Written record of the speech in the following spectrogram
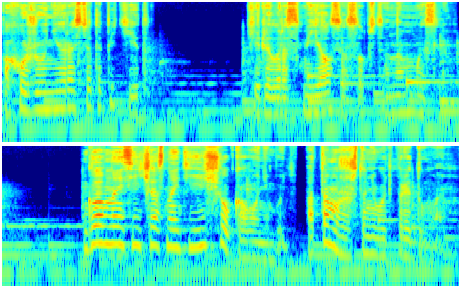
Похоже, у нее растет аппетит. Кирилл рассмеялся собственным мыслям. Главное сейчас найти еще кого-нибудь, а там уже что-нибудь придумаем.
